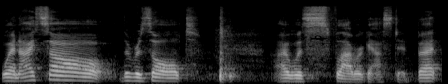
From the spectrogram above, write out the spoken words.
when I saw the result, I was flabbergasted. But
